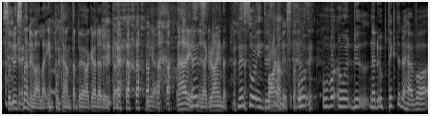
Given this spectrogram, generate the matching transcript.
Så lyssna nu alla impotenta bögar där ute. Det, det här är Men- nya grinder. Men så intressant. Och, och, och du, när du upptäckte det här, var,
